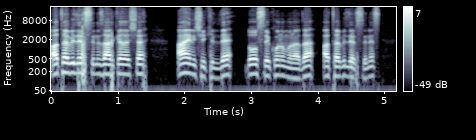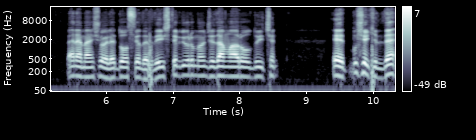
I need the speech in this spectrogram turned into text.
atabilirsiniz arkadaşlar. Aynı şekilde dosya konumuna da atabilirsiniz. Ben hemen şöyle dosyaları değiştir diyorum önceden var olduğu için. Evet bu şekilde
